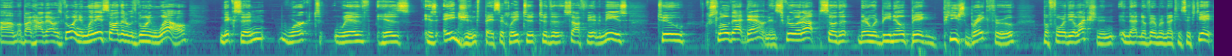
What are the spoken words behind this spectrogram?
um, about how that was going. And when they saw that it was going well, Nixon worked with his his agent basically to, to the South Vietnamese to slow that down and screw it up so that there would be no big peace breakthrough before the election in, in that November of 1968.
